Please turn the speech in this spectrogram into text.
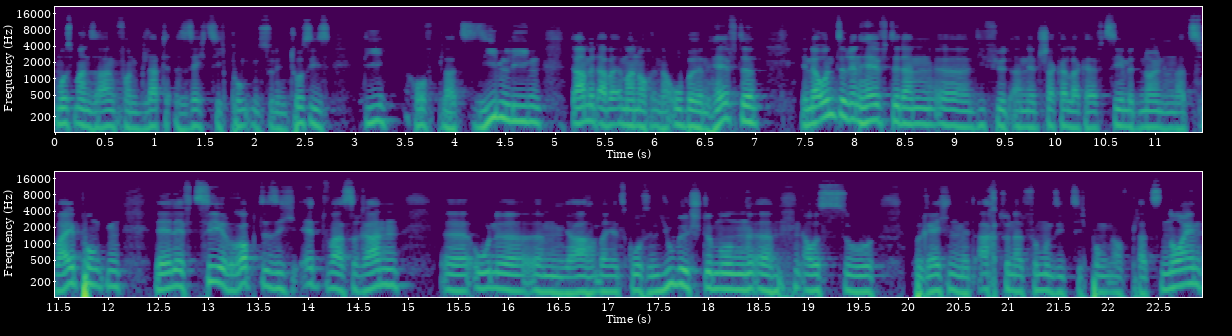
muss man sagen, von glatt 60 Punkten zu den Tussis, die auf Platz 7 liegen, damit aber immer noch in der oberen Hälfte. In der unteren Hälfte dann, äh, die führt an der Chakalaka FC mit 902 Punkten. Der LFC robbte sich etwas ran, äh, ohne ähm, ja, aber jetzt große Jubelstimmung äh, auszubrechen mit 875 Punkten auf Platz 9.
